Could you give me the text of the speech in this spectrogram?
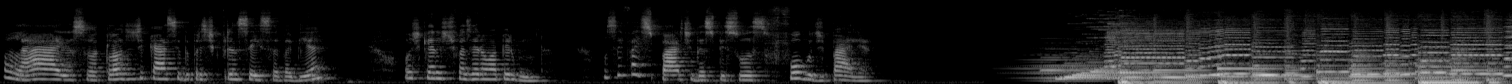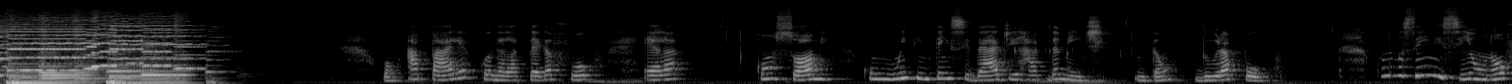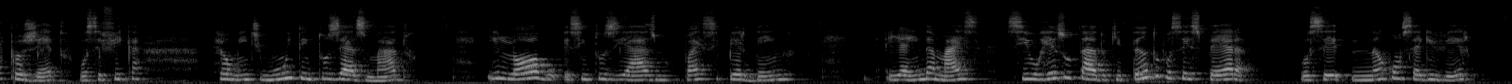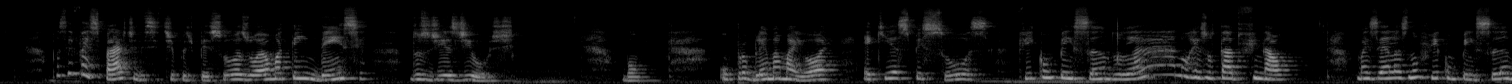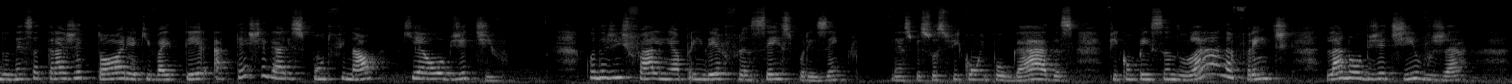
Olá, eu sou a Cláudia de Cássia do Prestige Francês Savabian. Hoje quero te fazer uma pergunta. Você faz parte das pessoas fogo de palha? Bom, a palha, quando ela pega fogo, ela consome com muita intensidade e rapidamente, então dura pouco. Quando você inicia um novo projeto, você fica realmente muito entusiasmado e logo esse entusiasmo vai se perdendo e ainda mais se o resultado que tanto você espera você não consegue ver. Você faz parte desse tipo de pessoas ou é uma tendência dos dias de hoje? Bom, o problema maior é que as pessoas ficam pensando lá no resultado final mas elas não ficam pensando nessa trajetória que vai ter até chegar a esse ponto final, que é o objetivo. Quando a gente fala em aprender francês, por exemplo, né, as pessoas ficam empolgadas, ficam pensando lá na frente, lá no objetivo já,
